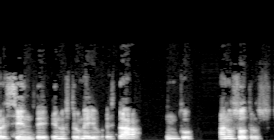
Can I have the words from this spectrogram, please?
presente en nuestro medio, está junto a nosotros.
